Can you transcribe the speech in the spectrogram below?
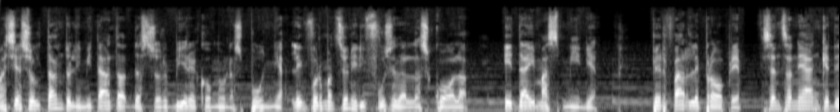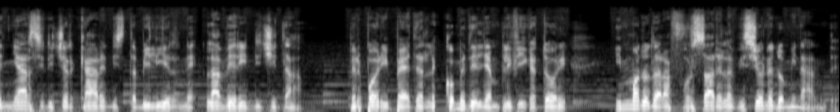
ma si è soltanto limitata ad assorbire come una spugna le informazioni diffuse dalla scuola e dai mass media, per farle proprie, senza neanche degnarsi di cercare di stabilirne la veridicità, per poi ripeterle come degli amplificatori in modo da rafforzare la visione dominante,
